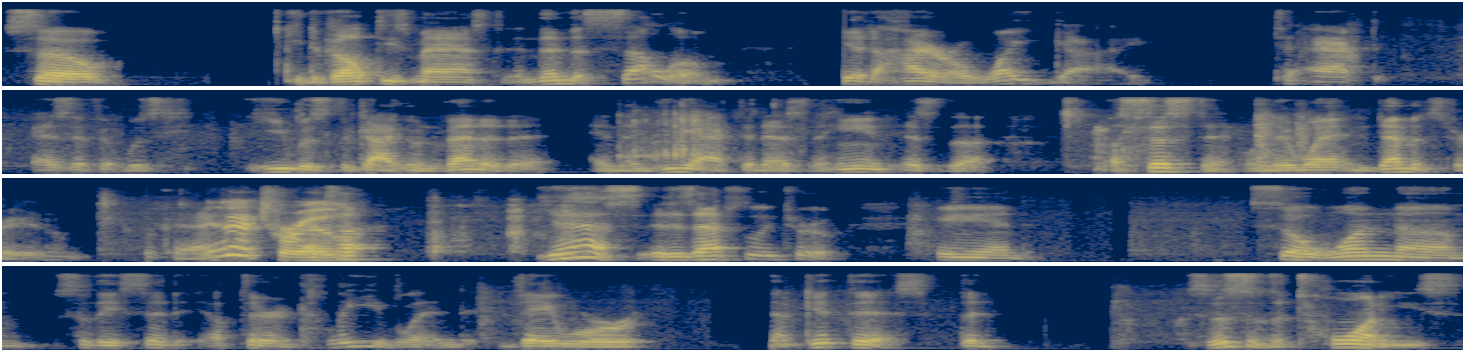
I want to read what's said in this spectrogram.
So he developed these masks. And then to sell them, he had to hire a white guy to act as if it was he was the guy who invented it, and then he acted as the hand as the assistant when they went and demonstrated them. Okay, Is that true? how- yes, it is absolutely true. And so one, um, so they said up there in Cleveland, they were now get this the so this is the twenties.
